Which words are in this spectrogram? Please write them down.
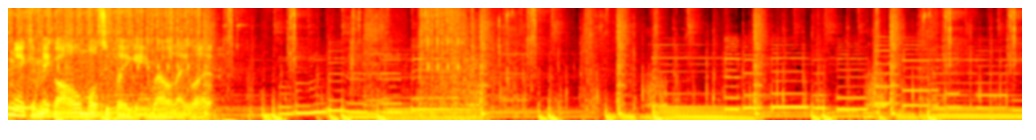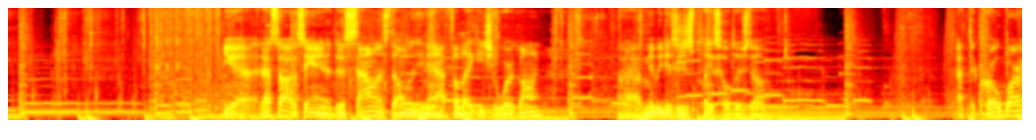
This man can make a whole multiplayer game, bro. Like what? Yeah, that's what I was saying. The sound is the only thing that I feel like he should work on. Uh, maybe this is just placeholders though. Got the crowbar.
